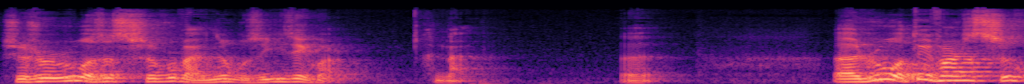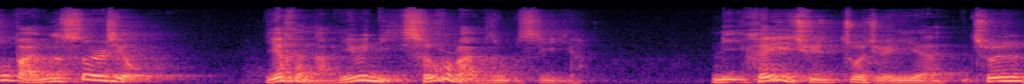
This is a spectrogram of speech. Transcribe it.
所以说，如果是持股百分之五十一这块很难，嗯，呃，如果对方是持股百分之四十九，也很难，因为你持股百分之五十一啊，你可以去做决议啊。就是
